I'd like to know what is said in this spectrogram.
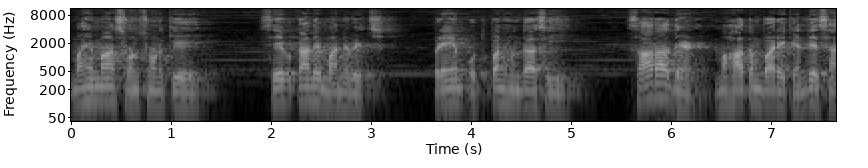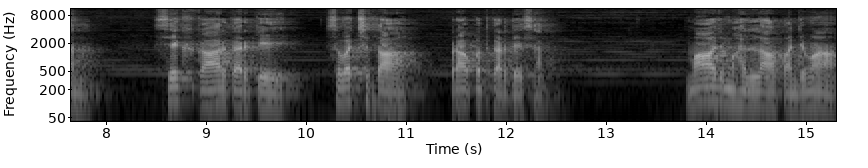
ਮਹਿਮਾ ਸੁਣ ਸੁਣ ਕੇ ਸੇਵਕਾਂ ਦੇ ਮਨ ਵਿੱਚ ਪ੍ਰੇਮ ਉਤਪੰਨ ਹੁੰਦਾ ਸੀ। ਸਾਰਾ ਦਿਨ ਮਹਾਤਮ ਬਾਰੇ ਕਹਿੰਦੇ ਸਨ। ਸਿੱਖ ਕਾਰ ਕਰਕੇ ਸਵੱਛਤਾ ਪ੍ਰਾਪਤ ਕਰਦੇ ਸਨ। ਮਾਜ ਮਹੱਲਾ ਪੰਜਵਾਂ,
